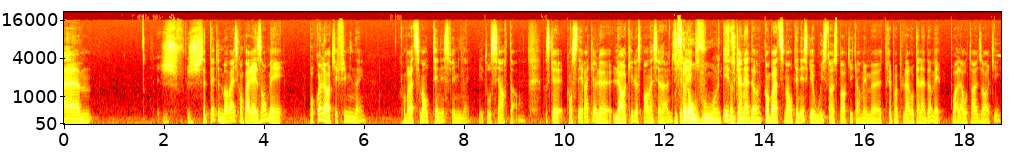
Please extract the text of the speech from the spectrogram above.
Euh, c'est peut-être une mauvaise comparaison, mais pourquoi le hockey féminin, comparativement au tennis féminin, est aussi en retard? Parce que considérant que le, le hockey, le sport national du Ou Québec selon vous. hein, et du. Canada, comparativement au tennis, que oui, c'est un sport qui est quand même euh, très populaire au Canada, mais pas à la hauteur du hockey.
